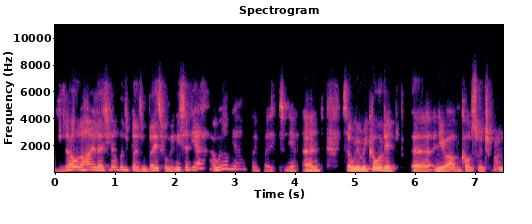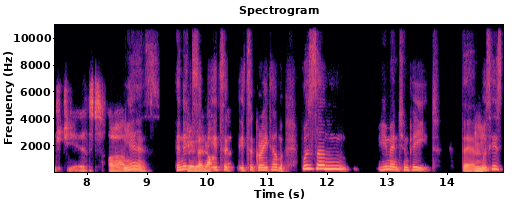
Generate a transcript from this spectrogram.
Said, "Oh, hi, Les, you know, please play some bass for me." And he said, "Yeah, I will. Yeah, I'll play bass." And, yeah. and so we recorded uh, a new album called "Winter for Hundred Years." Um, yes, and it's a, it's a it's a great album. Was um you mentioned Pete there? Mm. Was his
